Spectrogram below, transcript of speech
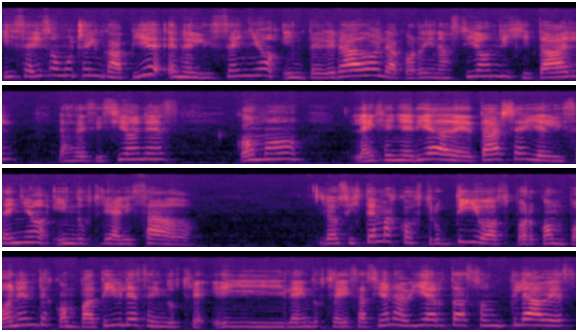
Y se hizo mucho hincapié en el diseño integrado, la coordinación digital, las decisiones como la ingeniería de detalle y el diseño industrializado. Los sistemas constructivos por componentes compatibles e y la industrialización abierta son claves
